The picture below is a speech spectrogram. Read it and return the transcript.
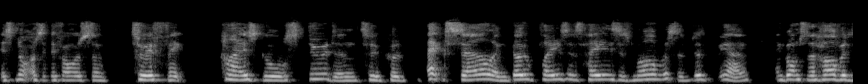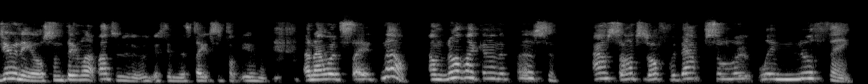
It's not as if I was some terrific high school student who could excel and go places. This is marvelous, and just you know, and gone to the Harvard Uni or something like that. It's in the States, the top uni. And I would say, no, I'm not that kind of person. I started off with absolutely nothing.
